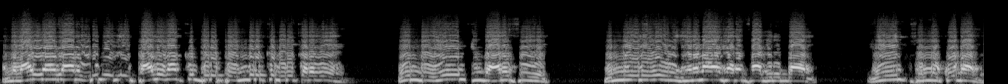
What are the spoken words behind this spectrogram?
அந்த வாழ்வாதார உரிமைகளை பாதுகாக்கும் பொறுப்பு எங்களுக்கும் இருக்கிறது. என்று ஏன் இந்த அரசு உண்மையிலேயே ஒரு ஜனநாயக அரசாக இருந்தால் ஏன் சொல்லக்கூடாது?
